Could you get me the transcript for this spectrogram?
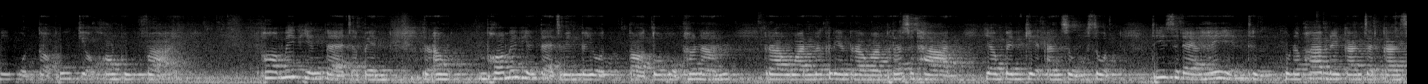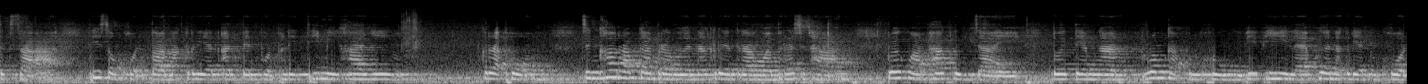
มีผลต่อผู้เกี่ยวข้องทุกฝ่าย เพราะไม่เพียงแต่จะเป็นราเพราะไม่เพียงแต่จะเป็นประโยชน์ต่อตัวผมเท่านั้น รางวัลนักเรียนรางวัลพระราชทาน ยังเป็นเกียรติอันสูงสุด ที่แสดงให้เห็นถึงคุณภาพในการจัดการศึกษา ที่ส่งผลต่อนักเรียนอันเป็นผลผลิตที่มีค่ายิ่ง กระผมจึงเข้ารับการประเมินนักเรียนรางวัลพระราชทาน ด้วยความภาคภูมิใจ โดยเตรียมงานร่วมกับคุณครูพี่ๆ และเพื่อนนักเรียนทุกคน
